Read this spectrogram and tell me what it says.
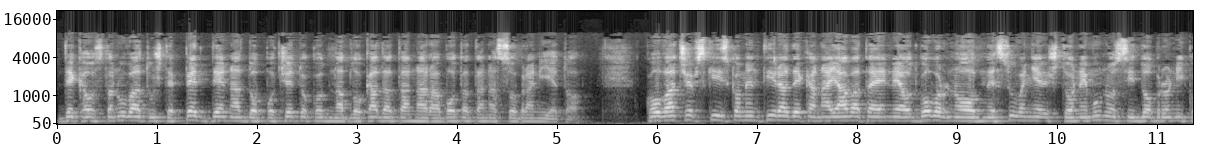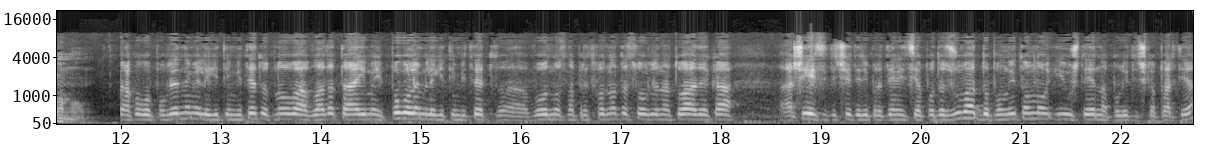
дека остануваат уште пет дена до почетокот на блокадата на работата на собранието. Ковачевски искоментира дека најавата е неодговорно однесување што не му носи добро никому. Така, ако го погледнеме легитимитетот на оваа влада, таа има и поголем легитимитет во однос на претходната со оглед на тоа дека 64 претеници ја поддржуваат, дополнително и уште една политичка партија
